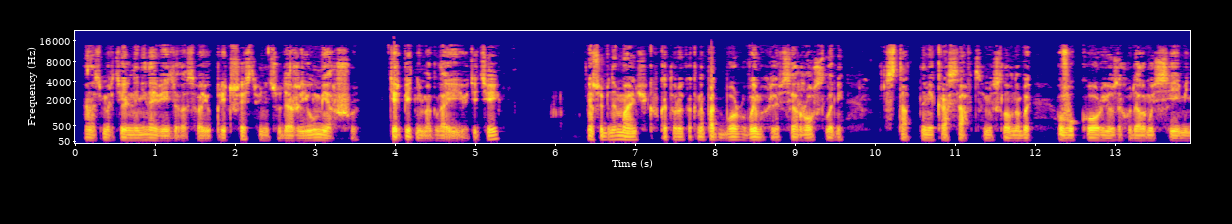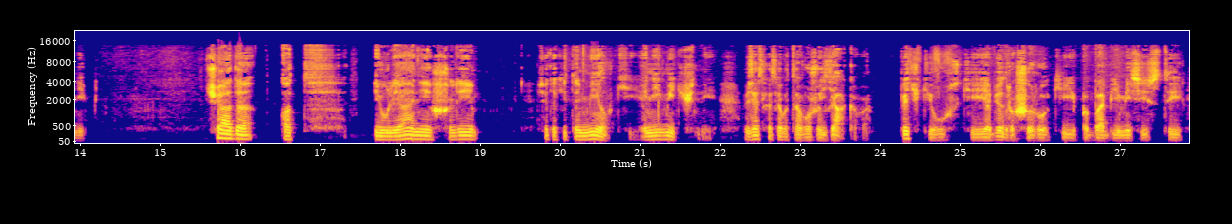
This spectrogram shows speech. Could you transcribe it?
Она смертельно ненавидела свою предшественницу, даже и умершую. Терпеть не могла ее детей, особенно мальчиков, которые, как на подбор, вымахали все рослыми, статными красавцами, словно бы в укор ее захудалому семени. Чада от Иулиании шли все какие-то мелкие, анемичные. Взять хотя бы того же Якова. Плечики узкие, а бедра широкие, по бабье мясистые.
